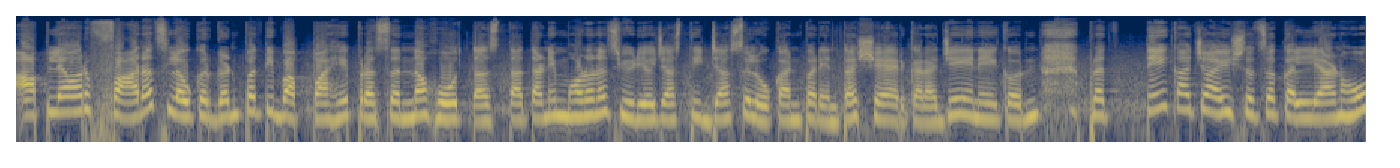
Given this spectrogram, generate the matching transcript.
आपल्यावर फारच लवकर गणपती बाप्पा हे प्रसन्न होत असतात. आणि म्हणूनच व्हिडिओ जास्तीत जास्त लोकांपर्यंत शेअर करा. जेणेकरून प्रत्येकाच्या आयुष्याचं कल्याण हो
